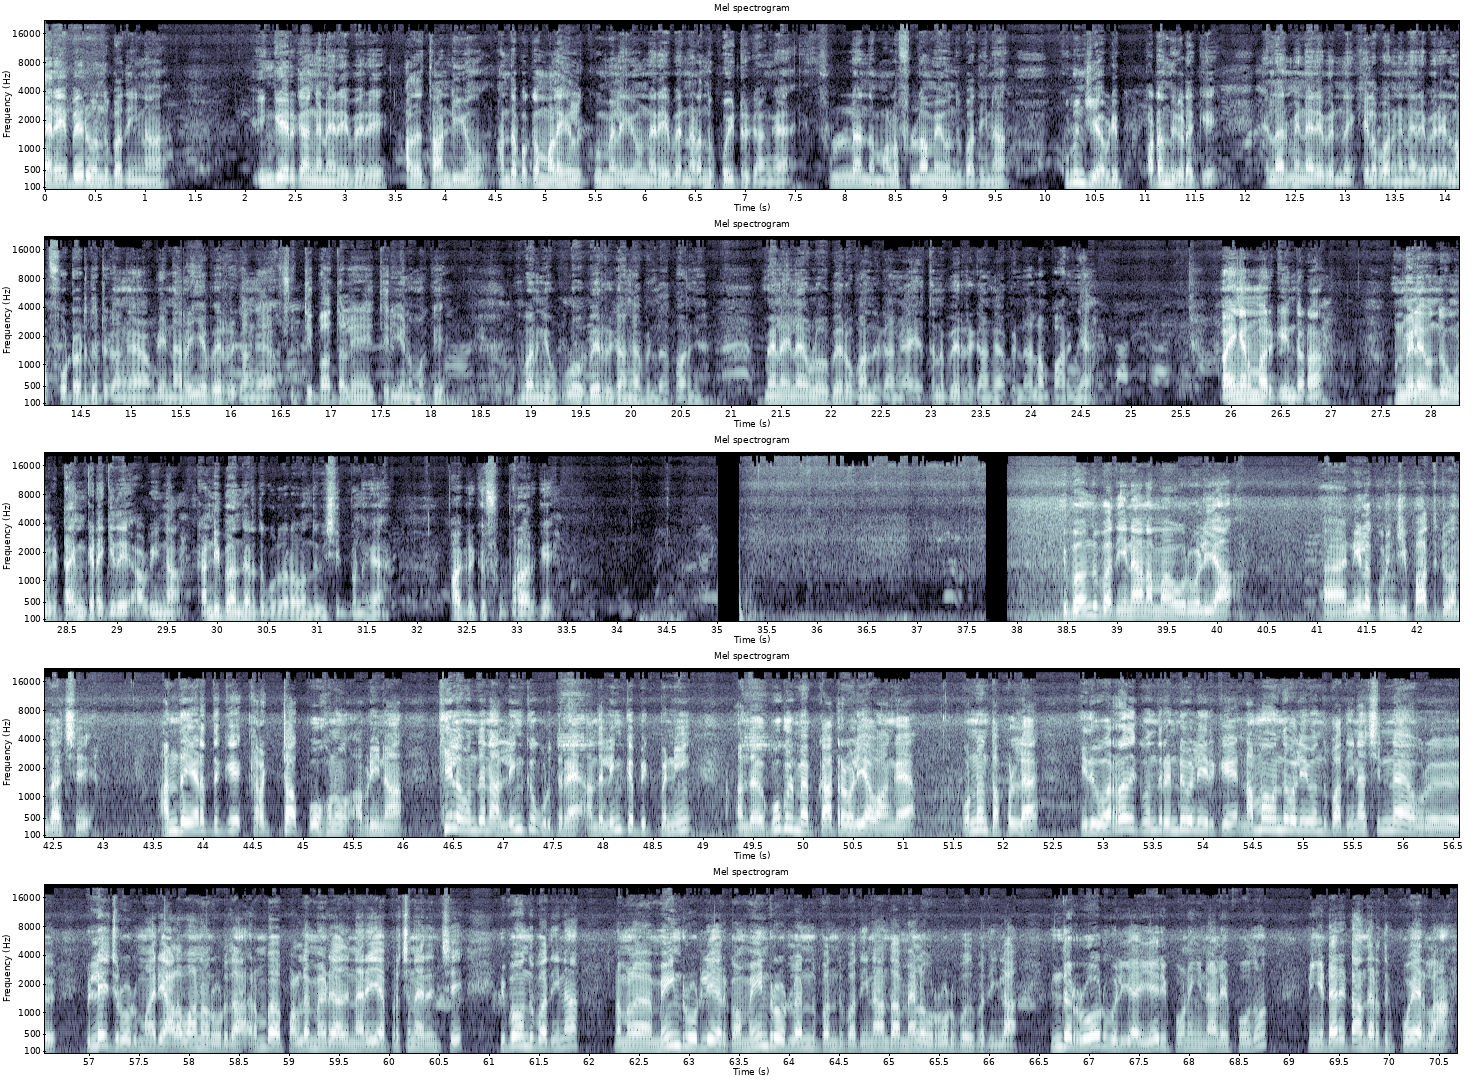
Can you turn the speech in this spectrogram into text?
நிறைய பேர் வந்து பார்த்திங்கன்னா இங்கே இருக்காங்க நிறைய பேர். அதை தாண்டியும் அந்த பக்கம் மலைகளுக்கு மேலேயும் நிறைய பேர் நடந்து போயிட்டுருக்காங்க ஃபுல்லாக அந்த மலை ஃபுல்லாமே வந்து பார்த்திங்கன்னா குறிஞ்சி அப்படியே படர்ந்து கிடக்கு. எல்லாருமே நிறைய பேர் இந்த கீழே பாருங்கள் நிறைய பேர் எல்லாம் ஃபோட்டோ எடுத்துகிட்டு இருக்காங்க. அப்படியே நிறைய பேர் இருக்காங்க. சுற்றி பார்த்தாலே தெரியும் நமக்கு. பாருங்கள் எவ்வளோ பேர் இருக்காங்க அப்படின்றத பாருங்கள் மேலே எல்லாம் எவ்வளோ பேர் உட்காந்துருக்காங்க எத்தனை பேர் இருக்காங்க அப்படின்றதெல்லாம் பாருங்கள் பயங்கரமாக இருக்குது இந்த இடம். உண்மையிலே வந்து உங்களுக்கு டைம் கிடைக்கிது அப்படின்னா கண்டிப்பாக அந்த இடத்துக்கு ஒரு தடவை வந்து விசிட் பண்ணுங்கள் பார்க்குறதுக்கு சூப்பராக இருக்குது இப்போ வந்து பார்த்திங்கன்னா நம்ம ஒரு வழியாக நீலக்குறிஞ்சி பார்த்துட்டு வந்தாச்சு. அந்த இடத்துக்கு கரெக்டாக போகணும் அப்படின்னா கீழே வந்து நான் லிங்க்கு கொடுத்துறேன். அந்த லிங்க்கை பிக் பண்ணி அந்த கூகுள் மேப் காட்டுற வழியாக வாங்க. ஒன்றும் தப்பில்ல இது வர்றதுக்கு வந்து ரெண்டு வழி இருக்குது நம்ம வந்து வழி வந்து பார்த்திங்கன்னா சின்ன ஒரு வில்லேஜ் ரோடு மாதிரி அளவான ரோடு தான். ரொம்ப பள்ளமேடு அது நிறைய பிரச்சனை இருந்துச்சு. இப்போ வந்து பார்த்திங்கன்னா நம்மளை மெயின் ரோட்லேயே இருக்கோம். மெயின் ரோட்லேருந்து வந்து பார்த்தீங்கன்னா அந்த மேலே ஒரு ரோடு போகுது பார்த்தீங்களா இந்த ரோடு வழியாக ஏறி போனீங்கனாலே போதும். நீங்கள் டைரெக்டாக அந்த இடத்துக்கு போயிடலாம்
